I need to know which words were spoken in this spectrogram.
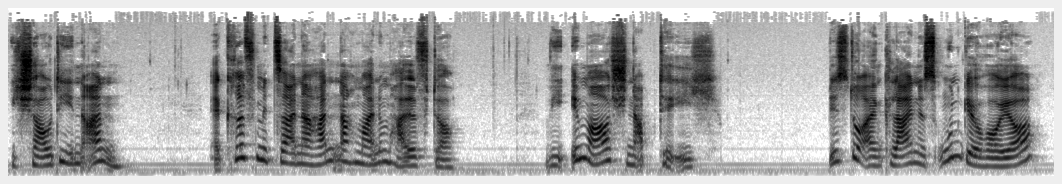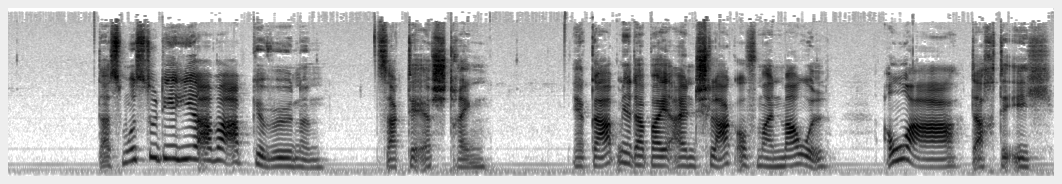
Ich schaute ihn an. Er griff mit seiner Hand nach meinem Halfter. Wie immer schnappte ich. Bist du ein kleines Ungeheuer? Das musst du dir hier aber abgewöhnen sagte er streng. Er gab mir dabei einen Schlag auf mein Maul. Aua, dachte ich.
